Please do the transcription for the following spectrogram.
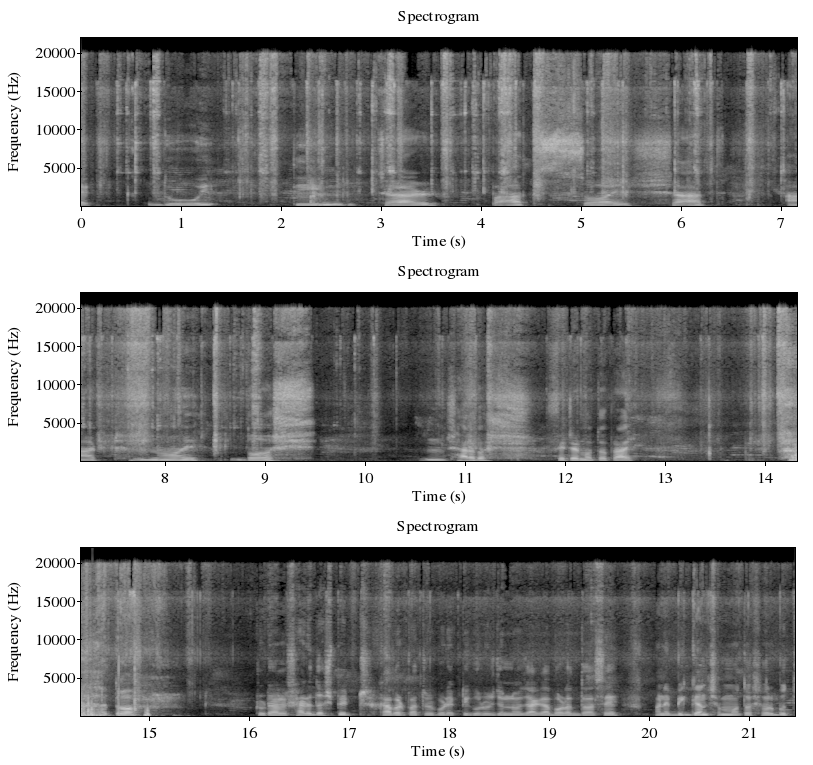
এক, দুই, তিন, চার, পাঁচ, ছয়, সাত, আট, নয়, দশ সাড়ে দশ ফিটের মতো প্রায়। তো টোটাল সাড়ে দশ ফিট খাবার পাত্রের পর একটি গরুর জন্য জায়গা বরাদ্দ আছে। মানে বিজ্ঞানসম্মত সর্বোচ্চ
